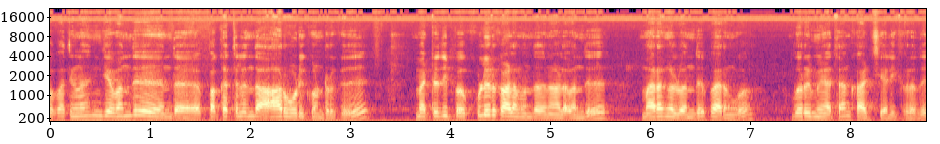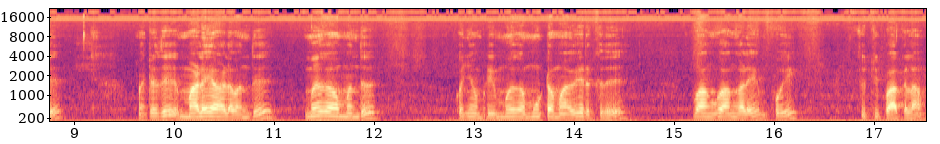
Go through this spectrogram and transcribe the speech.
இப்போ பார்த்தீங்கன்னா இங்கே வந்து இந்த பக்கத்தில் இந்த ஆறு ஓடிக்கொண்டிருக்குது. மற்றது இப்போ குளிர்காலம் வந்ததுனால வந்து மரங்கள் வந்து பாருங்க வெறுமையாக தான் காட்சி அளிக்கிறது. மற்றது மழையால் வந்து மேகம் வந்து கொஞ்சம் அப்படி மேக மூட்டமாகவே இருக்குது வாங்குவாங்களையும் போய் சுற்றி பார்க்கலாம்.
